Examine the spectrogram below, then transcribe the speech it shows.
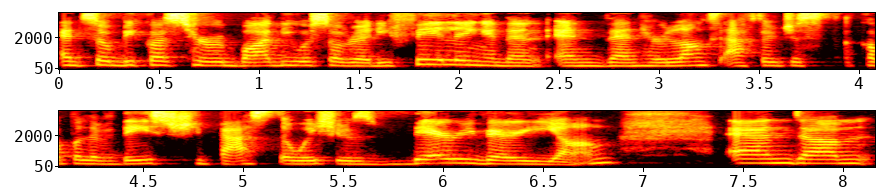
And so because her body was already failing and then and then her lungs after just a couple of days she passed away. She was very very young. And um,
